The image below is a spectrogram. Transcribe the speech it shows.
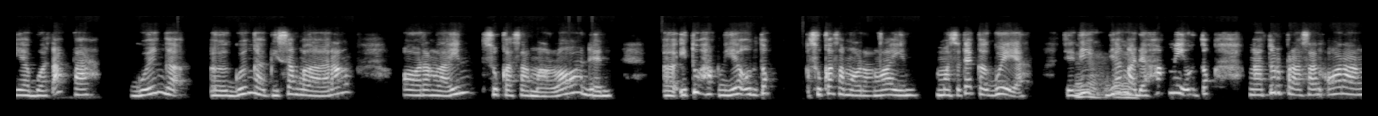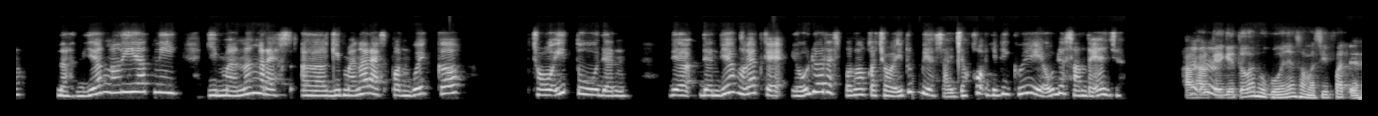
ya buat apa? Gue nggak uh, gue nggak bisa ngelarang orang lain suka sama lo dan uh, itu hak dia untuk suka sama orang lain. Maksudnya ke gue ya. Jadi hmm, dia nggak hmm. ada hak nih untuk ngatur perasaan orang. Nah dia ngeliat nih gimana ngeres uh, gimana respon gue ke cowok itu dan dia dan dia ngeliat kayak ya udah respon lo ke cowok itu biasa aja kok jadi gue ya udah santai aja. Hal-hal kayak gitu kan hubungannya sama sifat ya.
